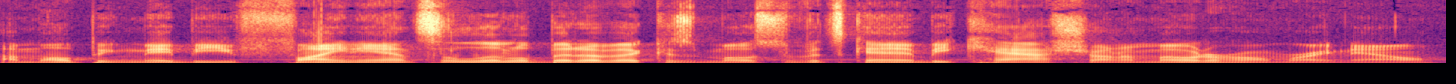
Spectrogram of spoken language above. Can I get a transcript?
I'm hoping maybe finance a little bit of it because most of it's going to be cash on a motorhome right now.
